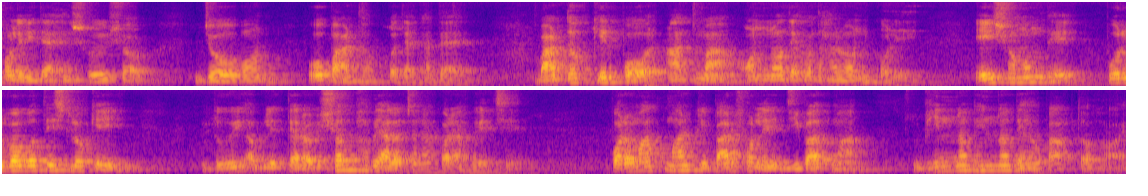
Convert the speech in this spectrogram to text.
ফলেই দেহের শৈশব, যৌবন ও বার্ধক্য দেখা দেয়। বার্ধক্যের পর আত্মা অন্য দেহ ধারণ করে। এই সম্বন্ধে পূর্ববর্তী শ্লোকেই দুই অবলিক তেরো বিশদভাবে আলোচনা করা হয়েছে। পরমাত্মার কৃপার ফলে জীবাত্মা ভিন্ন ভিন্ন দেহপ্রাপ্ত হয়।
